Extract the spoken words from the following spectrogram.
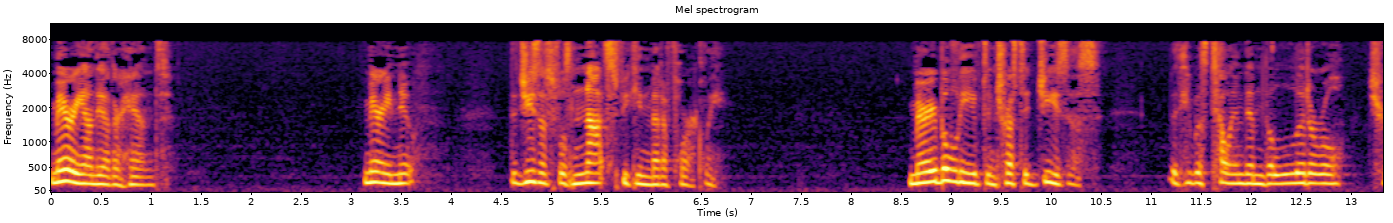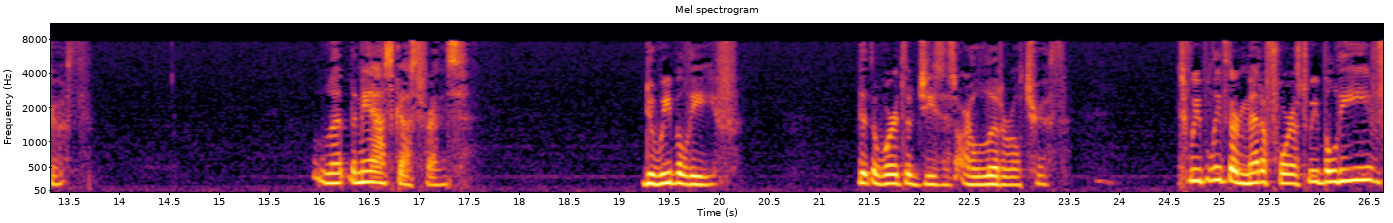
Mary, on the other hand, Mary knew that Jesus was not speaking metaphorically. Mary believed and trusted Jesus that he was telling them the literal truth. Let, let me ask us, friends do we believe that the words of Jesus are literal truth? Do we believe they're metaphors? Do we believe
